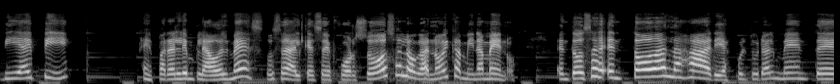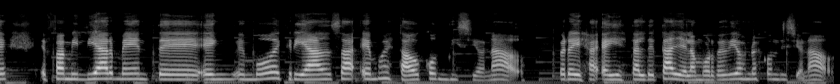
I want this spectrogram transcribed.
VIP es para el empleado del mes, o sea, el que se esforzó, se lo ganó y camina menos. Entonces, en todas las áreas, culturalmente, eh, familiarmente, en, modo de crianza, hemos estado condicionados. Pero ahí, está el detalle, el amor de Dios no es condicionado.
